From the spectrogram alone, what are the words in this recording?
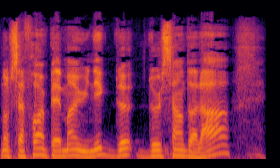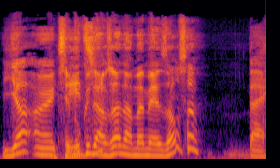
Donc, ça fera un paiement unique de 200 dollars. Il y a un C'est beaucoup d'argent dans ma maison, ça? Ben,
